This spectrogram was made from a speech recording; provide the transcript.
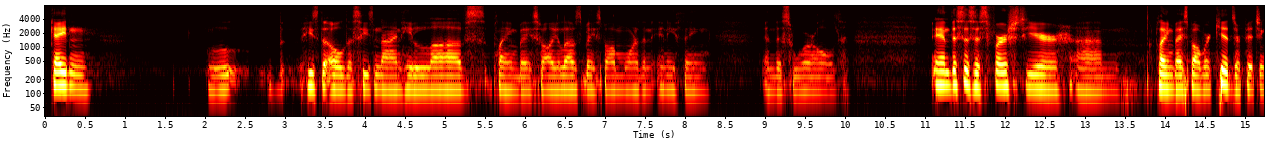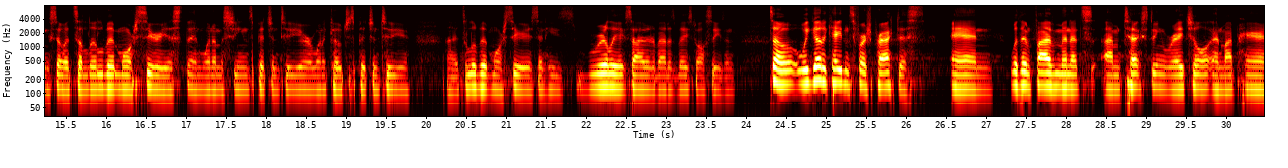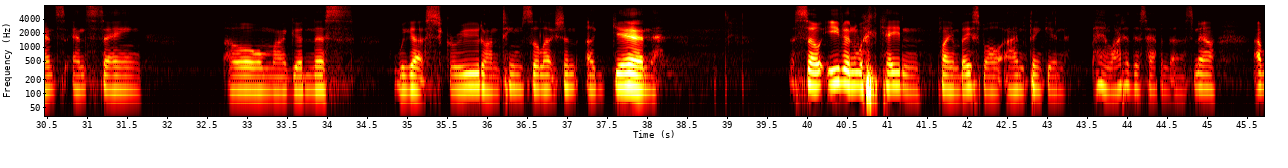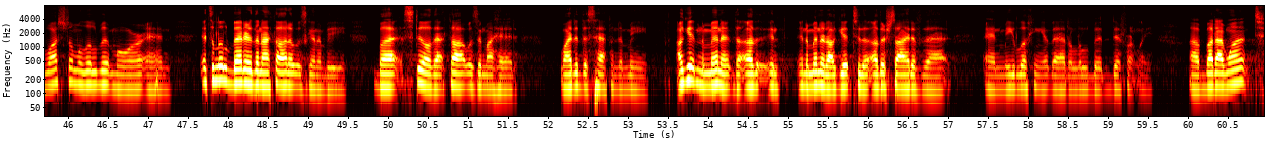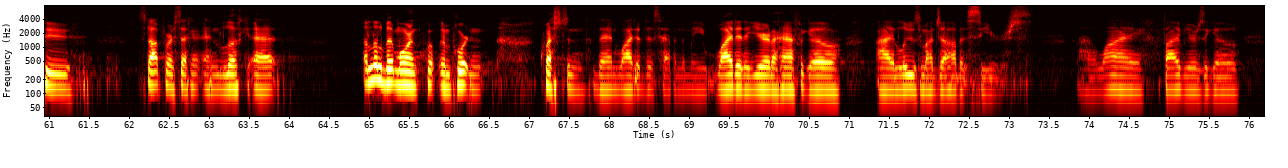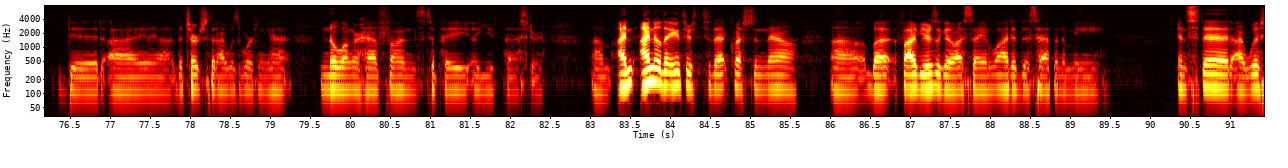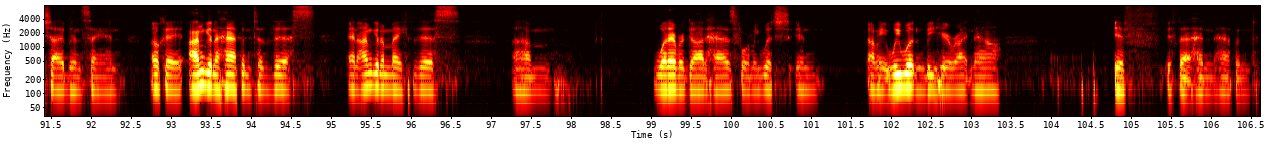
Caden he's the oldest. He's nine. He loves playing baseball. He loves baseball more than anything in this world. And this is his first year um, playing baseball where kids are pitching, so it's a little bit more serious than when a machine's pitching to you or when a coach is pitching to you. Uh, it's a little bit more serious, and he's really excited about his baseball season. So we go to Caden's first practice, and within five minutes, I'm texting Rachel and my parents and saying, Oh my goodness, we got screwed on team selection again. So even with Caden playing baseball, I'm thinking, man, why did this happen to us? Now, I've watched them a little bit more, and it's a little better than I thought it was going to be. But still, that thought was in my head. Why did this happen to me? I'll get in a minute. The other, in, in a minute, I'll get to the other side of that and me looking at that a little bit differently. Uh, but I want to stop for a second and look at a little bit more important question then why did this happen to me? Why did a year and a half ago I lose my job at Sears? Uh, why five years ago did I, uh, the church that I was working at, no longer have funds to pay a youth pastor? Um, I, I know the answers to that question now, uh, but five years ago I was saying, why did this happen to me? Instead, I wish I had been saying, okay, I'm going to happen to this, and I'm going to make this um, whatever God has for me, which in, I mean, we wouldn't be here right now if, if that hadn't happened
